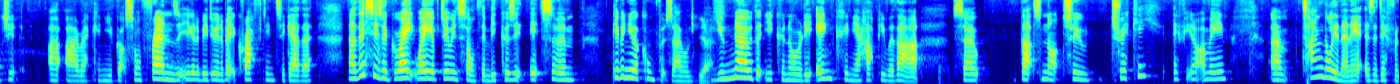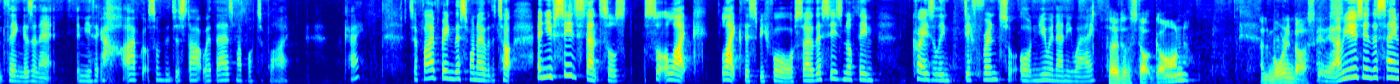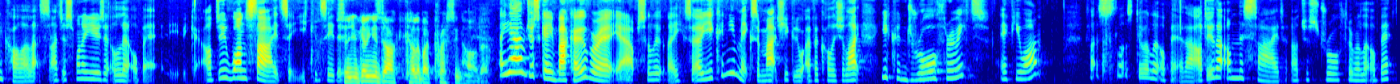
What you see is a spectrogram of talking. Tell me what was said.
I, I reckon you've got some friends that you're going to be doing a bit of crafting together. Now, this is a great way of doing something because it, it's um, giving you a comfort zone. Yes. You know that you can already ink and you're happy with that. So that's not too tricky, if you know what I mean. Um, tangling in it is a different thing, isn't it? And you think, oh, I've got something to start with. There's my butterfly. Okay. So if I bring this one over the top, and you've seen stencils sort of like like this before, so this is nothing crazily different or, or new in any way. Third of the stock gone, and more in baskets. I'm using the same colour. Let's. I just want to use it a little bit. Here we go. I'll do one side so you can see that. So you're getting a darker colour by pressing harder. Oh, yeah, I'm just going back over it. Yeah, absolutely. So you can you mix and match. You can do whatever colours you like. You can draw through it if you want. Let's let's do a little bit of that. I'll do that on this side. I'll just draw through a little bit.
